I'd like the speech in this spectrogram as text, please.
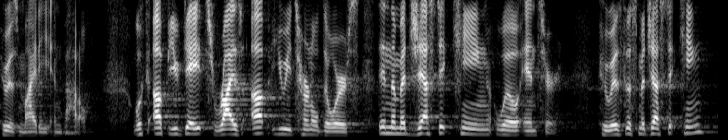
who is mighty in battle. Look up, you gates, rise up, you eternal doors. Then the majestic king will enter. Who is this majestic king?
